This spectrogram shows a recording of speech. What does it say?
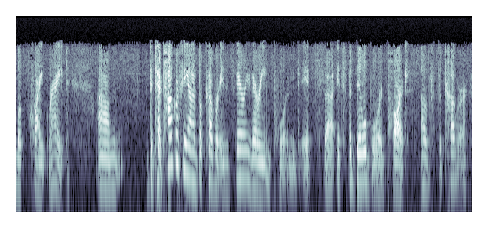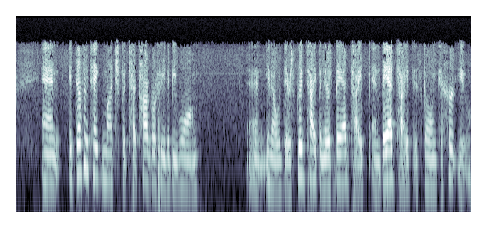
look quite right. Um, the typography on a book cover is very, very important. It's uh, it's the billboard part of the cover, and it doesn't take much for typography to be wrong. And you know, there's good type and there's bad type, and bad type is going to hurt you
